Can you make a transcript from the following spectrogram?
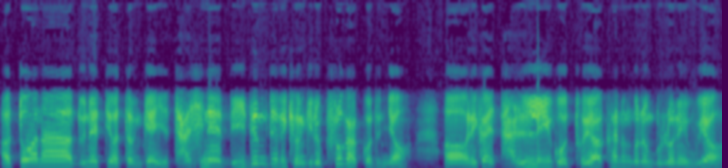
아, 또 하나 눈에 띄었던 게 자신의 리듬대로 경기를 풀어갔거든요. 어, 그러니까 달리고 도약하는 거는 물론이고요.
